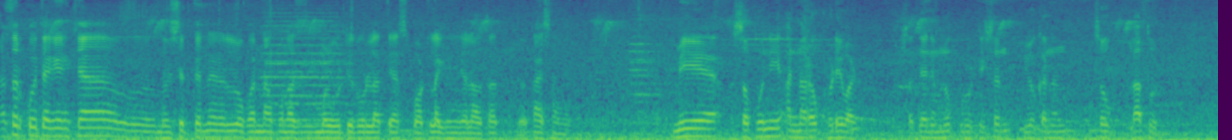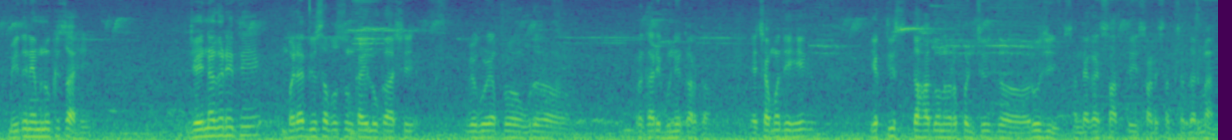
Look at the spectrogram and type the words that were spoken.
हा सर कोयता गँगच्या दहशत करणाऱ्या लोकांना आपण आज मळवटी रोडला त्या स्पॉटला घेऊन गेला होता तर काय सांगा मी सपोनी अण्णाराव खोडेवाड सध्या नेमणूक रोटेशन विवेकानंद चौक लातूर. मी इथे नेमणुकीच आहे. जयनगर येथे बऱ्याच दिवसापासून काही लोक असे वेगवेगळ्या प्र प्रकारे गुन्हे करतात. याच्यामध्ये हे एकतीस दहा दोन हजार पंचवीस रोजी संध्याकाळी सात ते साडेसातच्या दरम्यान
